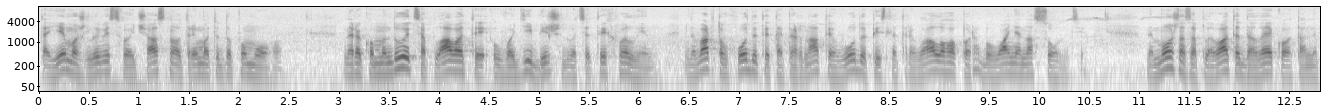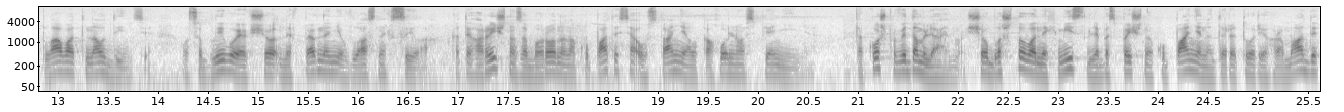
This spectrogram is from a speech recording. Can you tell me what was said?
та є можливість своєчасно отримати допомогу. Не рекомендується плавати у воді більше 20 хвилин. Не варто входити та пірнати воду після тривалого перебування на сонці. Не можна запливати далеко та не плавати наодинці, особливо якщо не впевнені у власних силах. Категорично заборонено купатися у стані алкогольного сп'яніння. Також повідомляємо, що облаштованих місць для безпечного купання на території громади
